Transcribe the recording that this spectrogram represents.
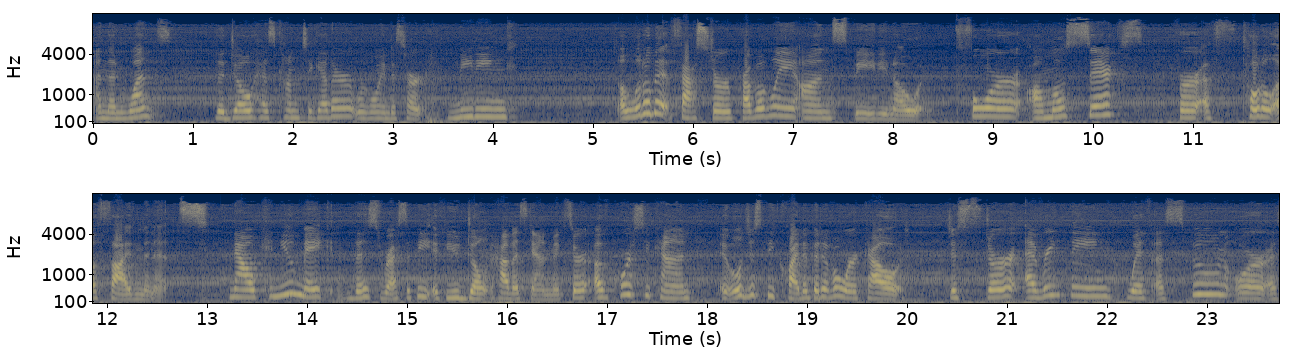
and then once the dough has come together, we're going to start kneading a little bit faster, probably on speed, you know, four, almost six, for a total of five minutes. Now, can you make this recipe if you don't have a stand mixer? Of course you can. It will just be quite a bit of a workout. Just stir everything with a spoon or a,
